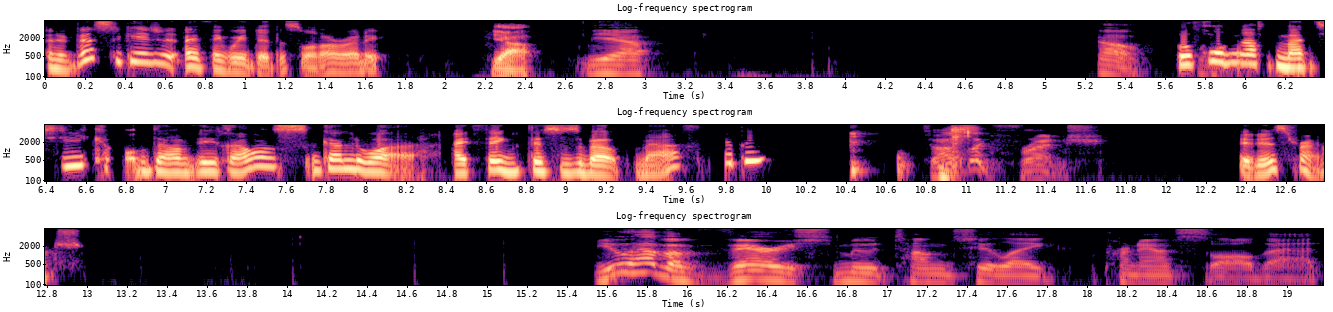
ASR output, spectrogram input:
An investigation. I think we did this one already. yeah. yeah. Oh, Before mathématiques d'environs Galois. I think this is about math, maybe? sounds like French. It is French. You have a very smooth tongue to like pronounce all that.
